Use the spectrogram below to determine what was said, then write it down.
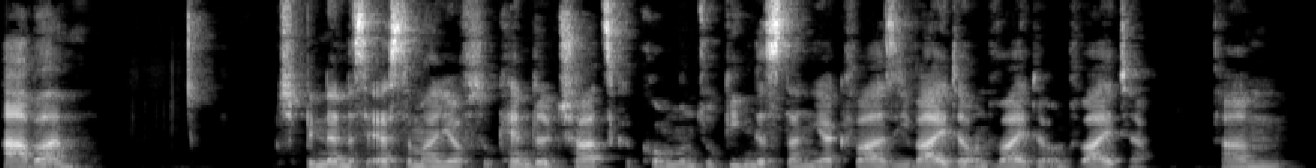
Aber ich bin dann das erste Mal hier auf so Candle Charts gekommen und so ging das dann ja quasi weiter und weiter und weiter. Ähm,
